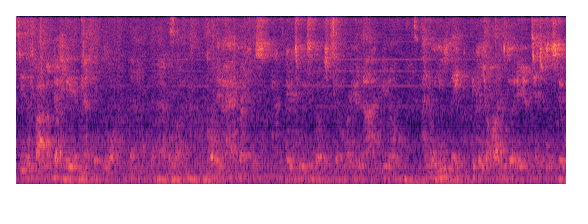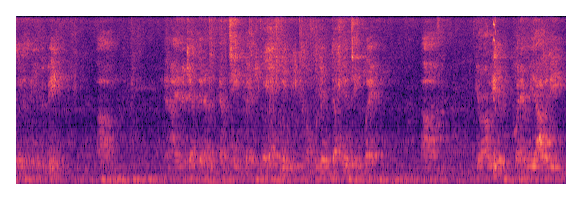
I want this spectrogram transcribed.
season five, I'm definitely in method more than, than I ever was. Courtney and I had breakfast maybe two weeks ago, and she said, "Well, you're not, you know, I know you think because your heart is good and your intentions are still good as a human being." Um, and I interjected, and a, and a team player. She goes, "Absolutely, you're definitely a team player." Um, you're our leader, but in reality,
